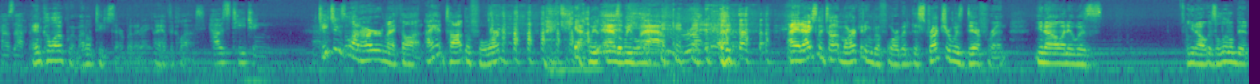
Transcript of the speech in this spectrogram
How's that? been? And colloquium. I don't teach there, but Right. I, I have the class. How's teaching? uh, Teaching's a lot harder than I thought. I had taught before. yeah, we, as we laugh. Right. I had actually taught marketing before, but the structure was different, you know, and it was, you know, it was a little bit.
